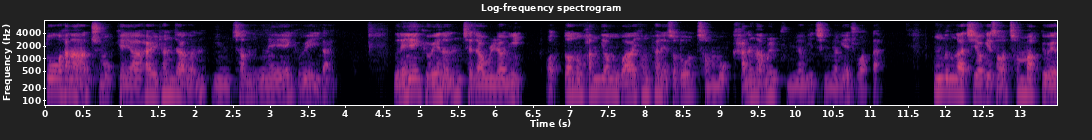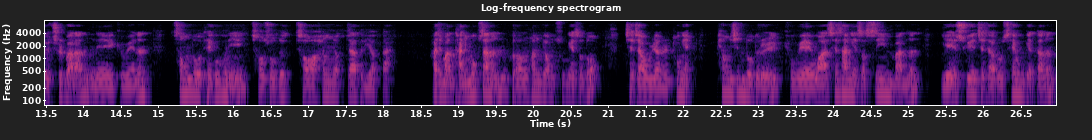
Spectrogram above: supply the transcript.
또 하나 주목해야 할 현장은 인천 은혜의 교회이다. 은혜의 교회는 제자 훈련이 어떤 환경과 형편에서도 접목 가능함을 분명히 증명해 주었다. 홍등가 지역에서 천막교회로 출발한 은혜의 교회는 성도 대부분이 저소득 저학력자들이었다. 하지만 담임 목사는 그런 환경 속에서도 제자 훈련을 통해 평신도들을 교회와 세상에서 쓰임 받는 예수의 제자로 세우겠다는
